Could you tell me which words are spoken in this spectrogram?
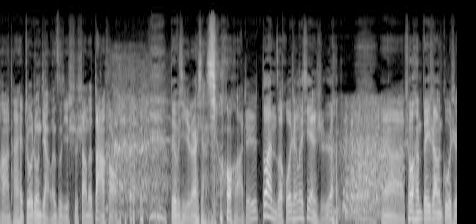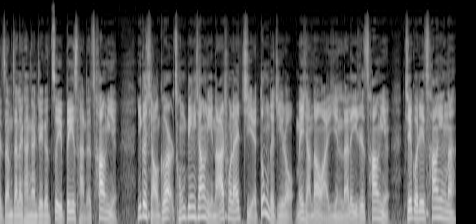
哈，他还着重讲了自己是上的大号。对不起，有点想笑啊，这是段子活成了现实啊。哎呀，说完悲伤的故事，咱们再来看看这个最悲惨的苍蝇。一个小哥从冰箱里拿出来解冻的鸡肉，没想到啊，引来了一只苍蝇。结果这苍蝇呢，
